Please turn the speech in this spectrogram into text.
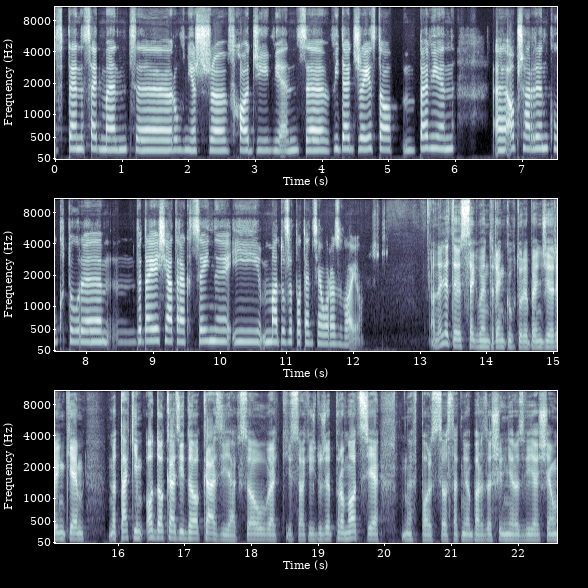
w ten segment e, również wchodzi, więc e, widać, że jest to pewien obszar rynku, który wydaje się atrakcyjny i ma duży potencjał rozwoju. A na ile to jest segment rynku, który będzie rynkiem no takim od okazji do okazji, jak są, jak są jakieś duże promocje w Polsce. Ostatnio bardzo silnie rozwija się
